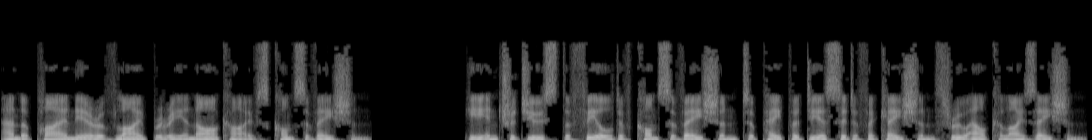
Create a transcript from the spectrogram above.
and a pioneer of library and archives conservation. He introduced the field of conservation to paper deacidification through alkalization.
